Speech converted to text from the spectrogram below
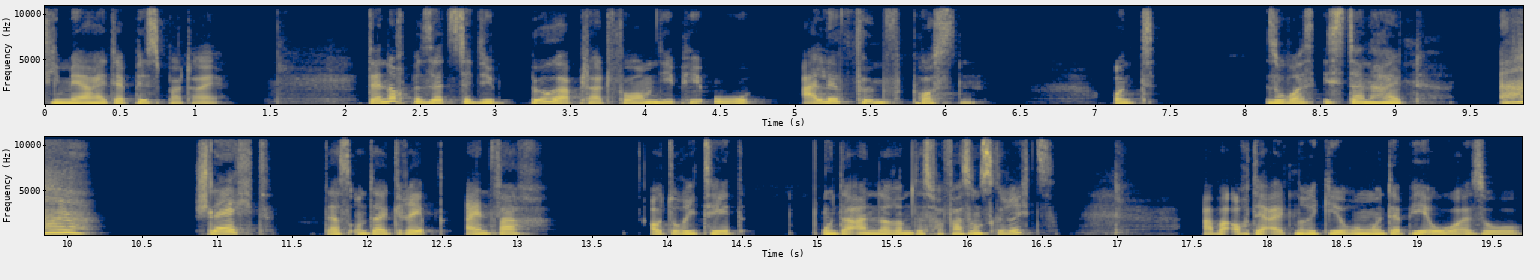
die Mehrheit der PIS-Partei. Dennoch besetzte die Bürgerplattform, die PO, alle fünf Posten. Und sowas ist dann halt, ah, schlecht. Das untergräbt einfach Autorität unter anderem des Verfassungsgerichts, aber auch der alten Regierung und der PO. Also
